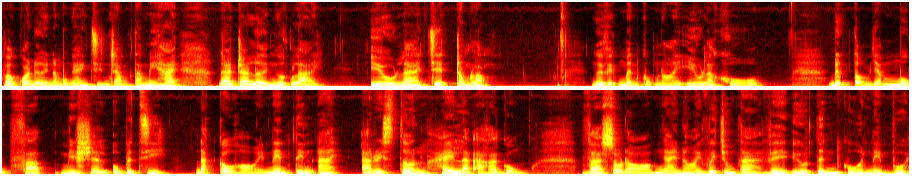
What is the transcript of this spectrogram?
và qua đời năm 1982, đã trả lời ngược lại, yêu là chết trong lòng. Người Việt mình cũng nói yêu là khổ. Đức Tổng giám mục Pháp Michel Aupetit đặt câu hỏi nên tin ai, Aristotle hay là Aragon? Và sau đó Ngài nói với chúng ta về yếu tính của niềm vui.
